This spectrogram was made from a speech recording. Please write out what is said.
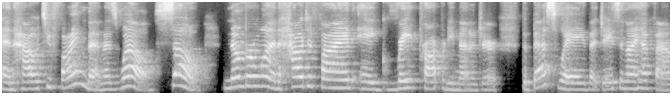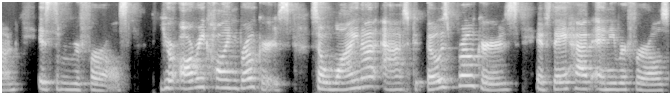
and how to find them as well. So, number one, how to find a great property manager. The best way that Jason and I have found is through referrals. You're already calling brokers. So, why not ask those brokers if they have any referrals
